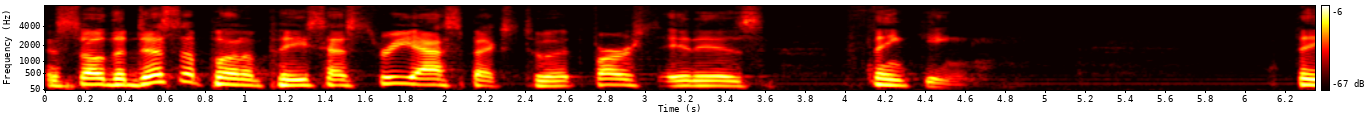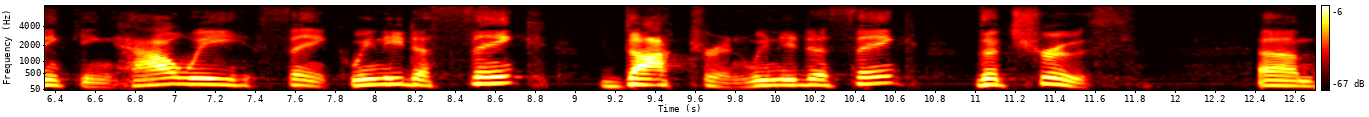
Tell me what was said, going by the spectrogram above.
And so the discipline of peace has three aspects to it. First, it is thinking. Thinking, how we think. We need to think doctrine, we need to think the truth. Um,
